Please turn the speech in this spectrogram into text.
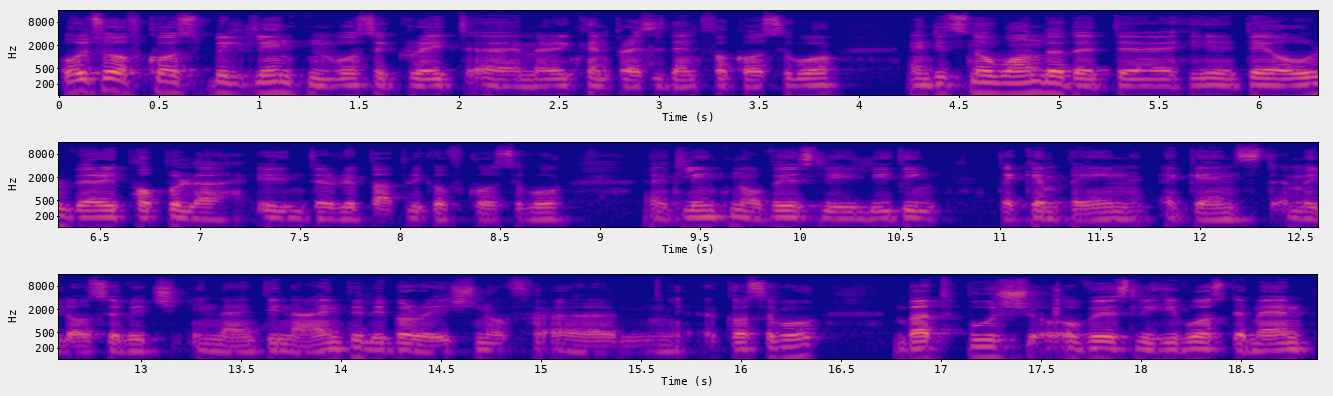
Also, of course, Bill Clinton was a great uh, American president for Kosovo, and it's no wonder that uh, they're all very popular in the Republic of Kosovo. Uh, Clinton obviously leading the campaign against Milosevic in 99, the liberation of um, Kosovo. But Bush, obviously, he was the man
